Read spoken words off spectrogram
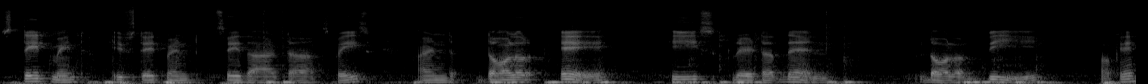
statement if statement say that uh, space and dollar a is greater than dollar b okay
